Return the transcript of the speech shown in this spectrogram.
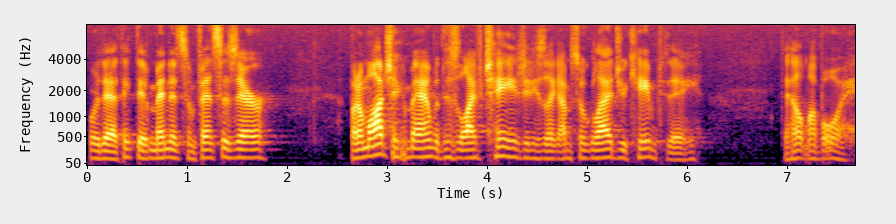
where they, I think they've mended some fences there. But I'm watching a man with his life change, and he's like, I'm so glad you came today to help my boy.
